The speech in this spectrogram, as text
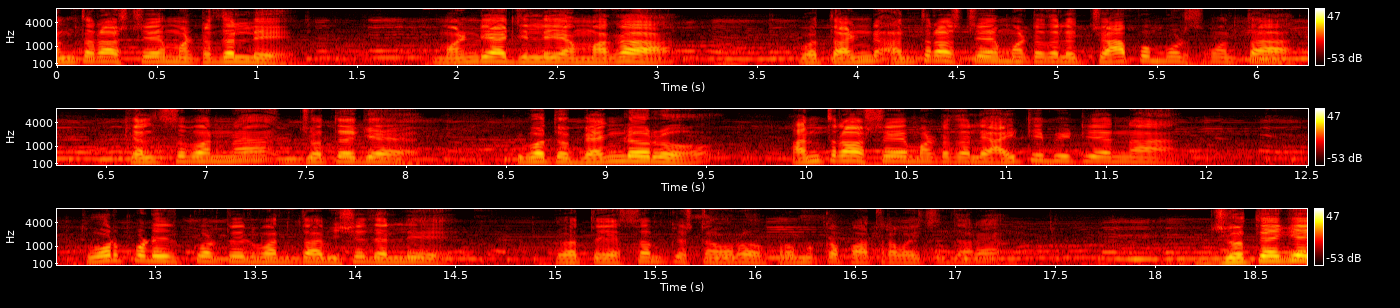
ಅಂತಾರಾಷ್ಟ್ರೀಯ ಮಟ್ಟದಲ್ಲಿ ಮಂಡ್ಯ ಜಿಲ್ಲೆಯ ಮಗ, ಇವತ್ತು ಅಂಡ್ ಅಂತಾರಾಷ್ಟ್ರೀಯ ಮಟ್ಟದಲ್ಲಿ ಚಾಪು ಮೂಡಿಸುವಂಥ ಕೆಲಸವನ್ನು ಜೊತೆಗೆ ಇವತ್ತು ಬೆಂಗಳೂರು ಅಂತಾರಾಷ್ಟ್ರೀಯ ಮಟ್ಟದಲ್ಲಿ ಐ ಟಿ ಬಿ ಟಿಯನ್ನು ತೋರ್ಪಡಿಸಿಕೊಡ್ತಿರುವಂಥ ವಿಷಯದಲ್ಲಿ ಇವತ್ತು ಎಸ್ ಎಂ ಕೃಷ್ಣ ಅವರು ಪ್ರಮುಖ ಪಾತ್ರ ವಹಿಸಿದ್ದಾರೆ. ಜೊತೆಗೆ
